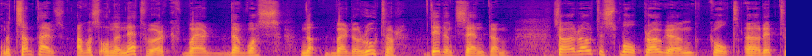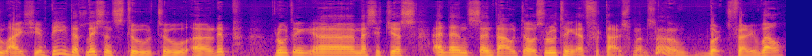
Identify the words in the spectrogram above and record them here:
but sometimes I was on a network where there was not, where the router didn't send them. So I wrote a small program called uh, RIP2ICMP that listens to, to uh, RIP routing uh, messages and then sent out those routing advertisements. So it worked very well.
